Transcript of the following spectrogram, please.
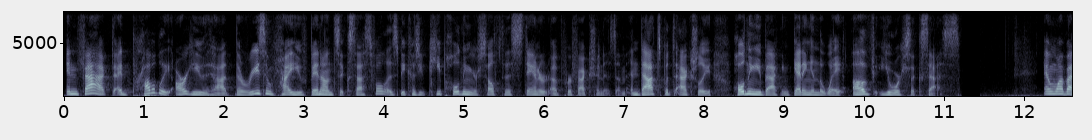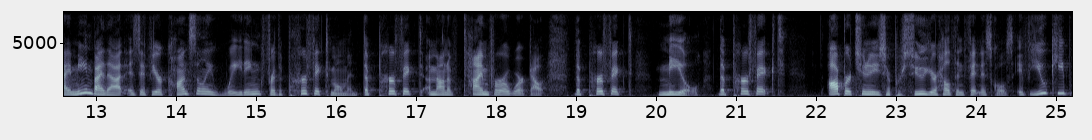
In fact, I'd probably argue that the reason why you've been unsuccessful is because you keep holding yourself to the standard of perfectionism. And that's what's actually holding you back and getting in the way of your success. And what I mean by that is if you're constantly waiting for the perfect moment, the perfect amount of time for a workout, the perfect meal, the perfect opportunity to pursue your health and fitness goals, if you keep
